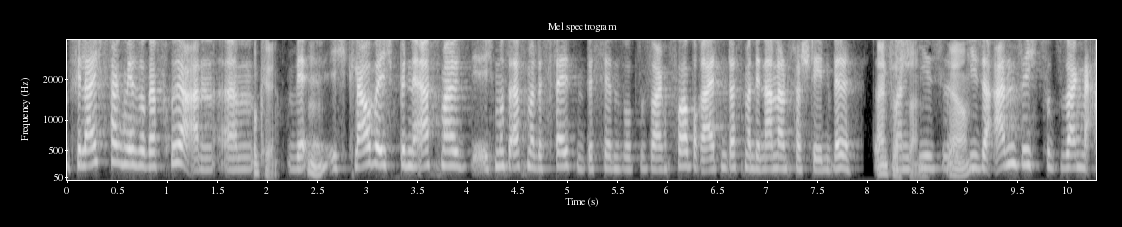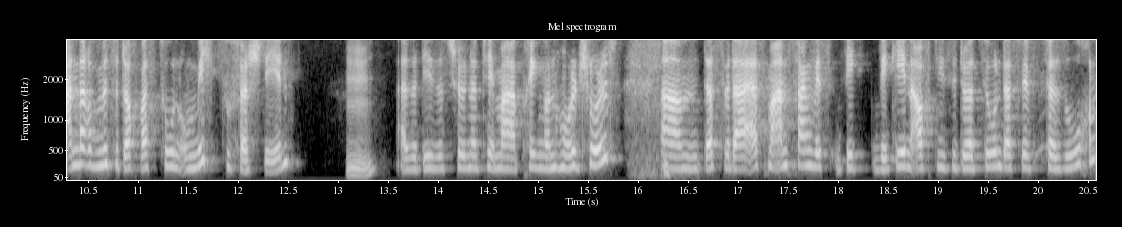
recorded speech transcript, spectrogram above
Vielleicht fangen wir sogar früher an. Ähm, okay. Wir, mhm. Ich glaube, ich bin erstmal, ich muss erstmal das Feld ein bisschen sozusagen vorbereiten, dass man den anderen verstehen will. Dass man diese, ja. diese Ansicht sozusagen, der andere müsse doch was tun, um mich zu verstehen. Mhm. Also dieses schöne Thema Bringen und Hohlschuld, ähm, dass wir da erstmal anfangen. Wir, wir, wir gehen auf die Situation, dass wir versuchen,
